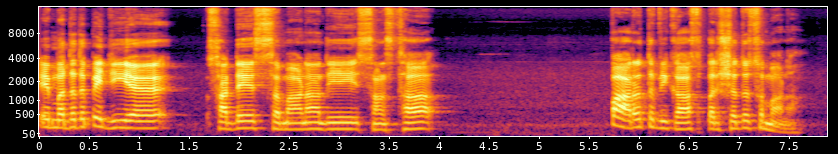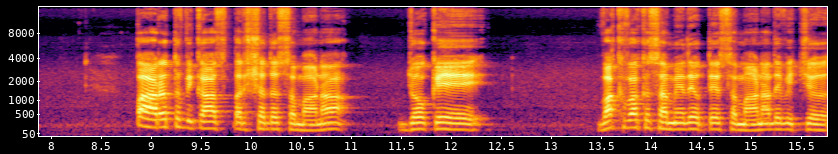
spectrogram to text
ਇਹ ਮਦਦ ਭੇਜੀ ਹੈ ਸਾਡੇ ਸਮਾਣਾ ਦੀ ਸੰਸਥਾ ਭਾਰਤ ਵਿਕਾਸ ਪਰਿਸ਼ਦ ਸਮਾਣਾ ਭਾਰਤ ਵਿਕਾਸ ਪਰਿਸ਼ਦ ਸਮਾਣਾ, ਜੋ ਕਿ ਵੱਖ-ਵੱਖ ਸਮੇਂ ਦੇ ਉੱਤੇ ਸਮਾਣਾ ਦੇ ਵਿੱਚ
